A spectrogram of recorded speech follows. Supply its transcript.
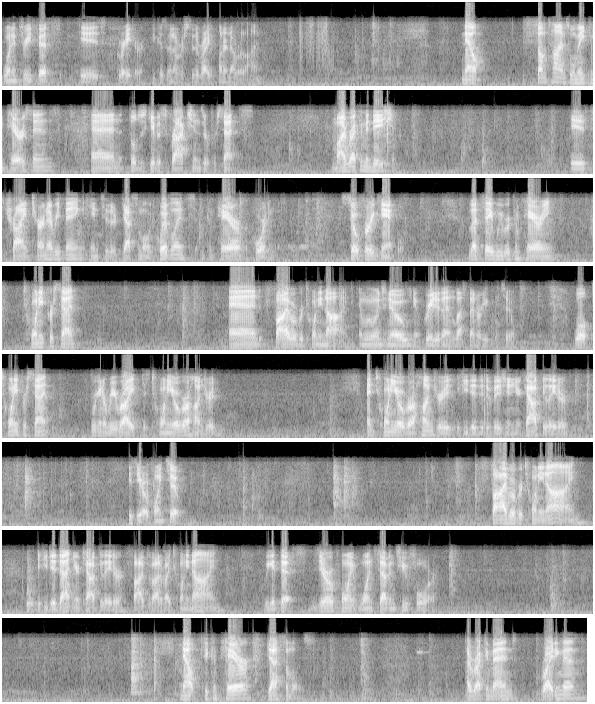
1 and 3 fifths is greater, because the number's to the right on a number line. Now, sometimes we'll make comparisons, and they'll just give us fractions or percents. My recommendation is to try and turn everything into their decimal equivalents and compare accordingly. So for example, let's say we were comparing 20% and 5 over 29, and we wanted to know, you know, greater than, less than, or equal to. Well, 20% we're going to rewrite as 20 over 100, and 20 over 100, if you did the division in your calculator, is 0.2. 5 over 29, if you did that in your calculator, 5 divided by 29, we get this, 0.1724. Now, to compare decimals, I recommend writing them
